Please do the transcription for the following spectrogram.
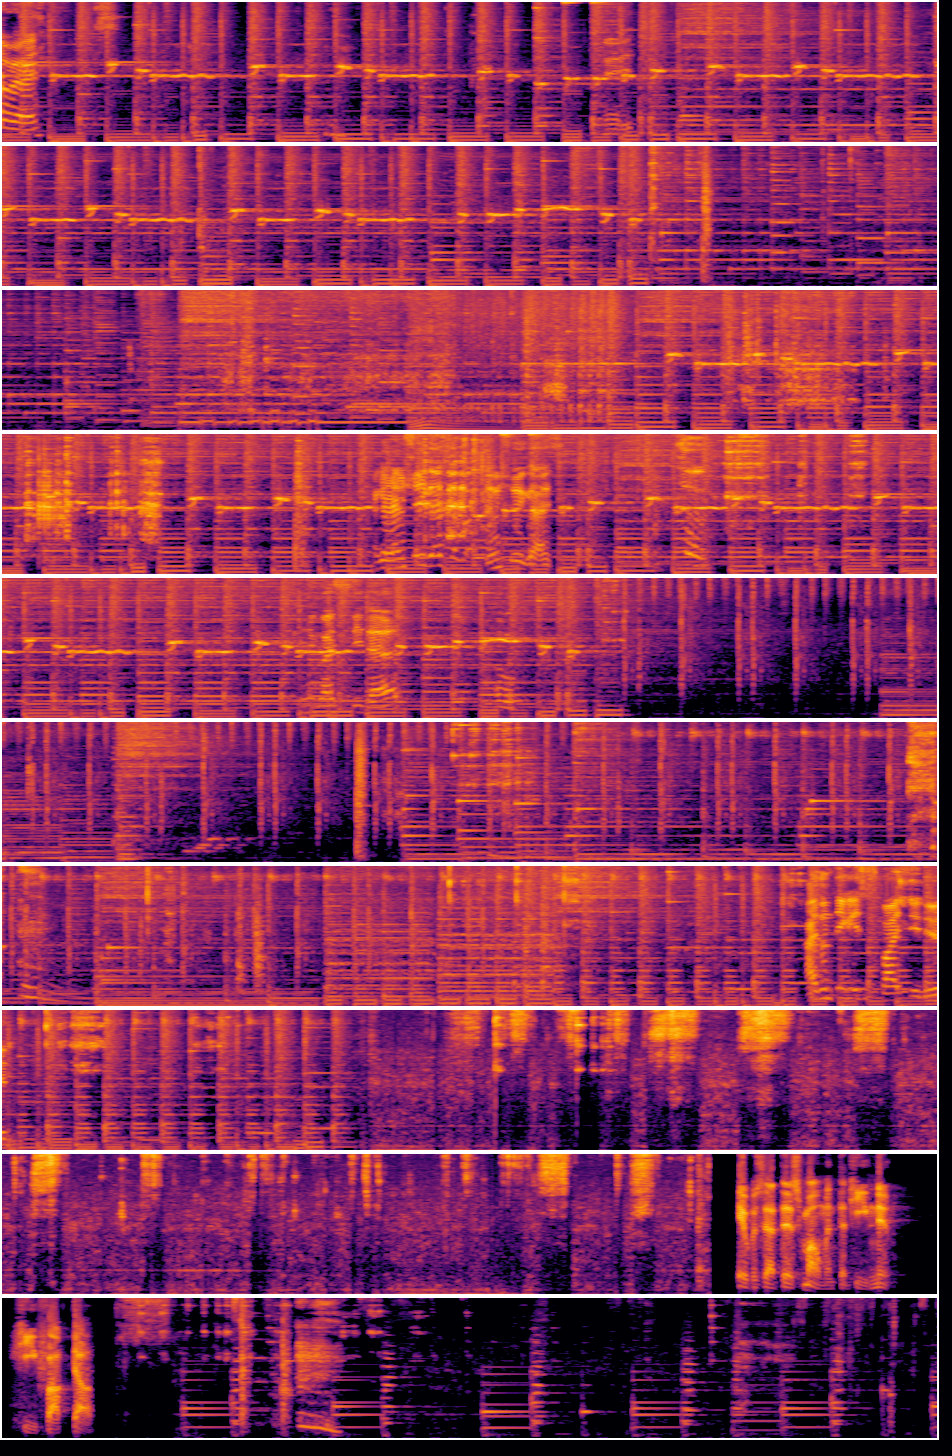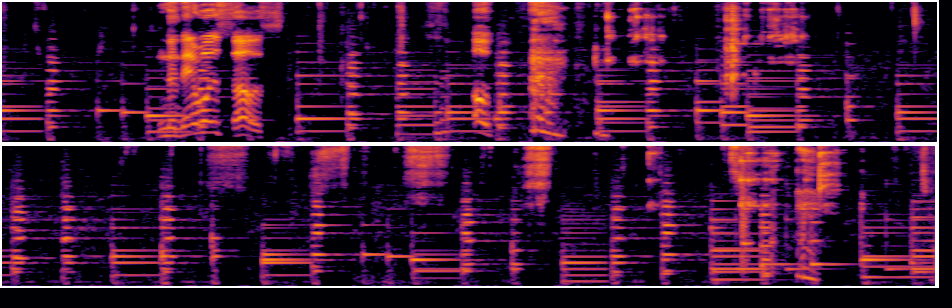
Alright. Let me show you guys. The, let me show you guys. Can you guys see that? I don't think it's spicy, dude. It was at this moment that he knew. He fucked up. there was sauce. Oh.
